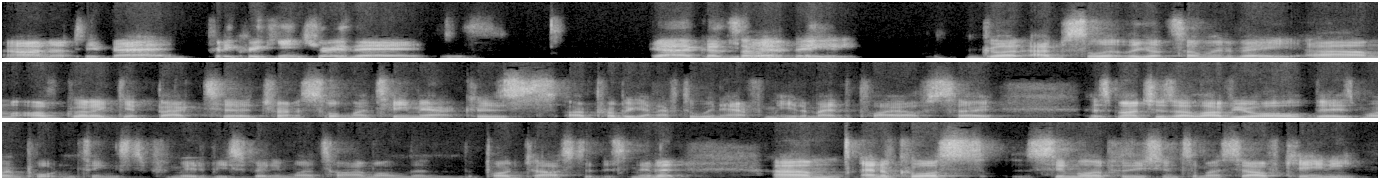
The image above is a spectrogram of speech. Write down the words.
Oh, not too bad. Pretty quick intro there. Yeah, got somewhere to be. Got absolutely got somewhere to be. Um, I've got to get back to trying to sort my team out because I'm probably going to have to win out from here to make the playoffs. So, as much as I love you all, there's more important things for me to be spending my time on than the podcast at this minute. Um, and of course, similar position to myself, Keeney,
